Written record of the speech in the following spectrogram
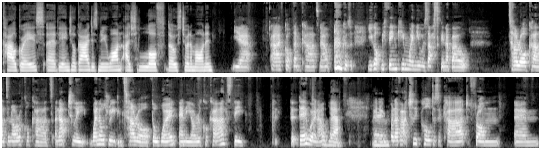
Kyle Gray's uh, The Angel Guide, his new one. I just love those two in the morning. yeah. I've got them cards now because you got me thinking when you was asking about tarot cards and oracle cards, and actually, when I was reading tarot, there weren't any oracle cards. The th- they weren't out Yeah. there. Um, but I've actually pulled as a card from um,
